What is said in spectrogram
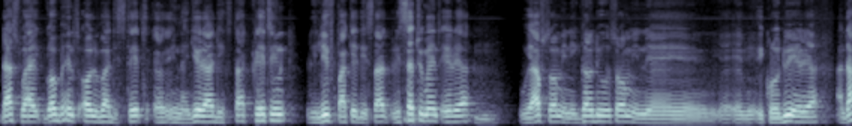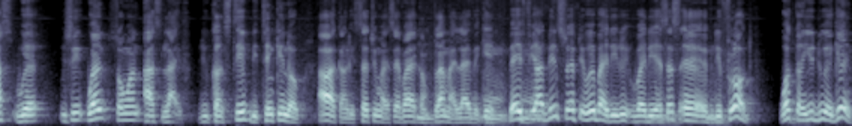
That's why governments all over the state uh, in Nigeria, they start creating relief package, they start resettlement area. Mm. We have some in Igando, some in, uh, in Ikorodu area. And that's where, you see, when someone has life, you can still be thinking of how I can resettle myself, how I can mm. plan my life again. Mm. But if you have been swept away by the, by the, SS, uh, the flood, what can you do again?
